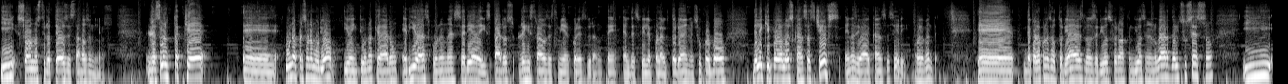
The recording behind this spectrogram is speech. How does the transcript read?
y son los tiroteos de Estados Unidos. Resulta que eh, una persona murió y 21 quedaron heridas por una serie de disparos registrados este miércoles durante el desfile por la victoria en el Super Bowl del equipo de los Kansas Chiefs en la ciudad de Kansas City, obviamente. Eh, de acuerdo con las autoridades, los heridos fueron atendidos en el lugar del suceso y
